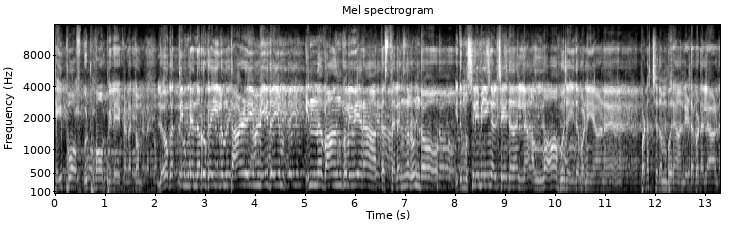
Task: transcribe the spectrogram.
കേപ്പ് ഓഫ് ഗുഡ് ഹോപ്പിലേക്ക് അടക്കം ലോകത്തിന്റെ നെറുകയിലും താഴെയും മീതയും ഇന്ന് വാങ്കുലി ഉയരാത്ത സ്ഥലങ്ങളുണ്ടോ? ഇത് മുസ്ലിമീങ്ങൾ ചെയ്തതല്ല അള്ളാഹു ചെയ്ത പണിയാണ്. പടച്ചതമ്പുരാന്റെ ഇടപെടലാണ്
